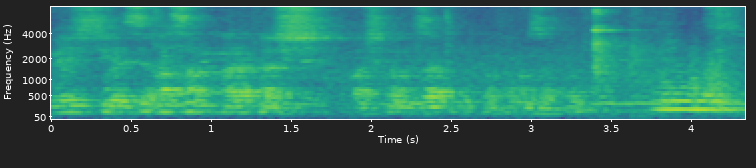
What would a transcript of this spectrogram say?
Meclis Üyesi Hasan Karataş Başkanımıza mikrofonu uzatalım.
